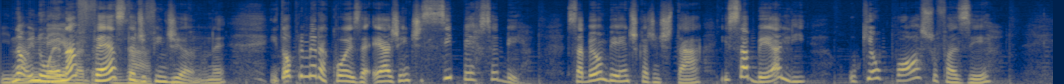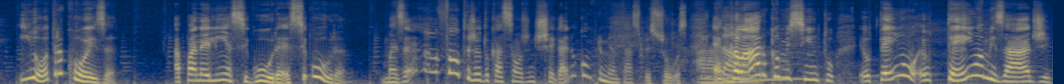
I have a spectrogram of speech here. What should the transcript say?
E não, não e não é na festa de exato. fim de ano, né? Então, a primeira coisa é a gente se perceber. Saber o ambiente que a gente está e saber ali o que eu posso fazer. E outra coisa, a panelinha é segura? É segura. Mas é uma falta de educação a gente chegar e não cumprimentar as pessoas. é Não. claro que eu me sinto. Eu tenho, eu tenho amizade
